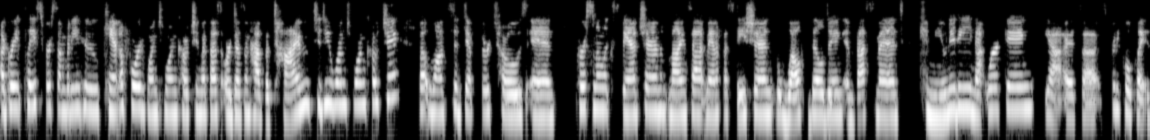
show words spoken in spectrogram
a great place for somebody who can't afford one to one coaching with us or doesn't have the time to do one to one coaching, but wants to dip their toes in personal expansion, mindset, manifestation, wealth building, investment, community networking. Yeah, it's a it's a pretty cool place.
